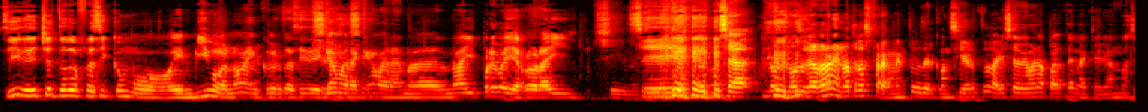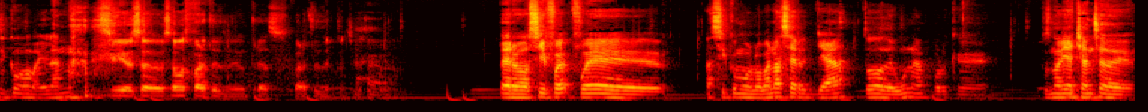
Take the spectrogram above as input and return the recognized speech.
Sí, de hecho todo fue así como en vivo, ¿no? En corto, así de Sí, cámara, sí. cámara. No, no hay prueba y error ahí. Sí, Sí, o sea, no- nos grabaron en otros fragmentos del concierto, ahí se ve una parte en la que ando así como bailando. Sí, o sea, usamos partes de otras partes del concierto. Pero sí fue, fue así como lo van a hacer ya, todo de una, porque pues no había chance de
